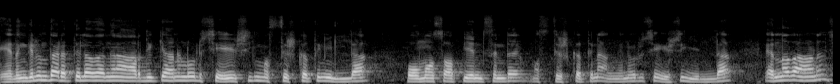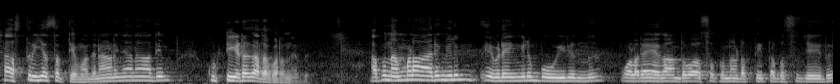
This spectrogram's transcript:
ഏതെങ്കിലും തരത്തിൽ അതങ്ങനെ ആർജിക്കാനുള്ള ഒരു ശേഷി മസ്തിഷ്കത്തിനില്ല ഹോമോസാപ്പിയൻസിന്റെ മസ്തിഷ്കത്തിന് അങ്ങനെ ഒരു ശേഷിയില്ല എന്നതാണ് ശാസ്ത്രീയ സത്യം. അതിനാണ് ഞാൻ ആദ്യം കുട്ടിയുടെ കഥ പറഞ്ഞത്. അപ്പോൾ നമ്മൾ ആരെങ്കിലും എവിടെയെങ്കിലും പോയിരുന്ന് വളരെ ഏകാന്തവാസമൊക്കെ നടത്തി തപസ് ചെയ്ത്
